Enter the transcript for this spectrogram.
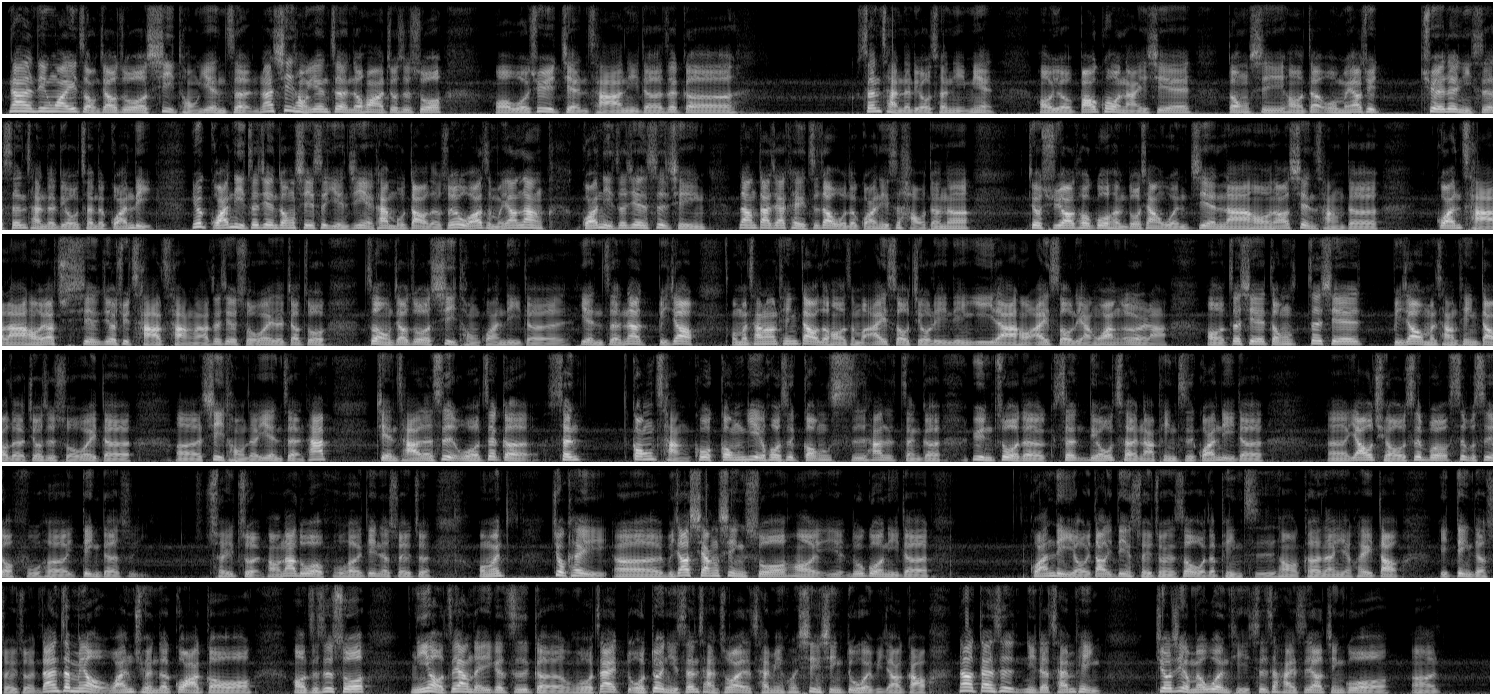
那另外一种叫做系统验证。那系统验证的话，就是说，我我去检查你的这个生产的流程里面，哦，有包括哪一些东西，吼，但我们要去。确认你是生产的流程的管理，因为管理这件东西是眼睛也看不到的，所以我要怎么样让管理这件事情让大家可以知道我的管理是好的呢？就需要透过很多像文件啦，吼，然后现场的观察啦，吼，要先要去查厂啊，这些所谓的叫做这种叫做系统管理的验证。那比较我们常常听到的吼，什么 ISO 九零零一啦，吼，ISO 两万二啦，哦，这些东这些。比较我们常听到的就是所谓的呃系统的验证，它检查的是我这个生工厂或工业或是公司它的整个运作的生流程啊，品质管理的呃要求是不是不是有符合一定的水准？哦，那如果符合一定的水准，我们就可以呃比较相信说哦，如果你的管理有到一定水准的时候，我的品质哦可能也会到一定的水准，但是这没有完全的挂钩哦，哦，只是说你有这样的一个资格，我在我对你生产出来的产品会信心度会比较高。那但是你的产品究竟有没有问题，事实上还是要经过呃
